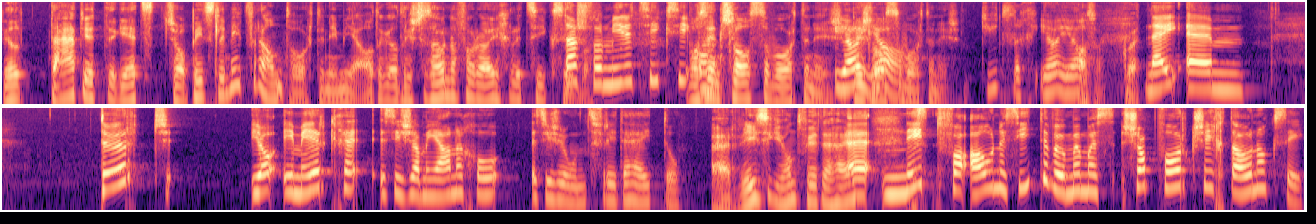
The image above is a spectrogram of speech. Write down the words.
Weil der tut jetzt schon ein bisschen mitverantworten, nehme ich oder? Oder ist das auch noch vor eurer Zeit gewesen, Das war vor meiner Zeit. was entschlossen worden ist? Ja, beschlossen ja. worden ist? Deutlich, ja, ja. Also, gut. Nein, ähm, dort, ja, ich merke, es ist an mich angekommen, es ist eine Unzufriedenheit da. Eine riesige Unzufriedenheit. Äh, nicht von allen Seiten, weil man muss schon die Vorgeschichte auch noch sehen.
